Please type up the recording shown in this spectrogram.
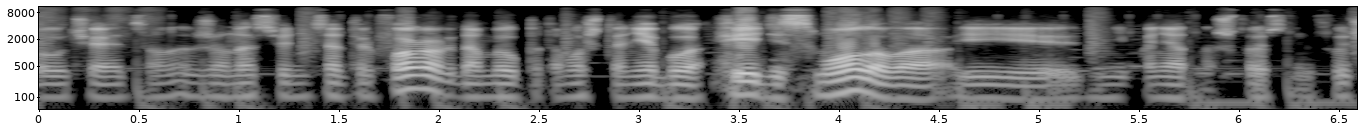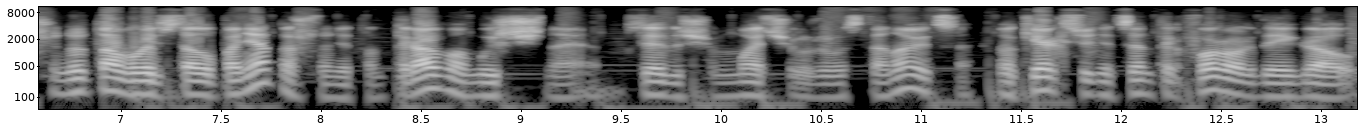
Получается. Он же у нас сегодня центр форварда был, потому что не было Феди Смолова, и непонятно, что с ним случилось. Ну, там вроде стало понятно, что у него там травма мышечная. В следующем матче уже восстановится. Но Керк сегодня центр форварда играл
